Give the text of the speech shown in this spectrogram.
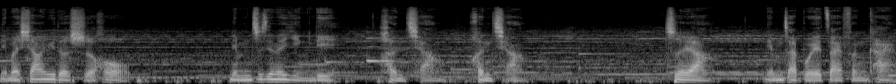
你们相遇的时候，你们之间的引力很强很强，这样你们才不会再分开，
